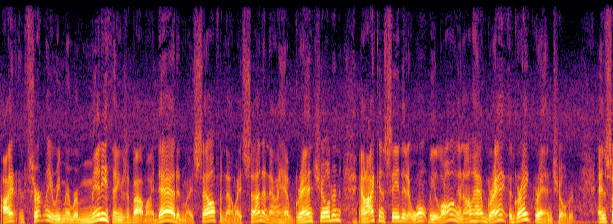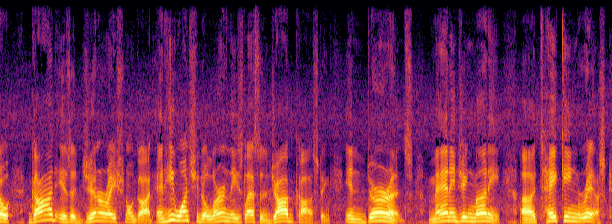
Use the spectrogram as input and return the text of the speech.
I certainly remember many things about my dad and myself, and now my son, and now I have grandchildren, and I can see that it won't be long, and I'll have great grandchildren. And so God is a generational God, and He wants you to learn these lessons job costing, endurance, managing money, uh, taking risk.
